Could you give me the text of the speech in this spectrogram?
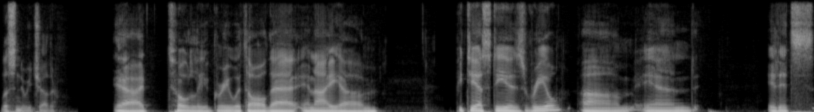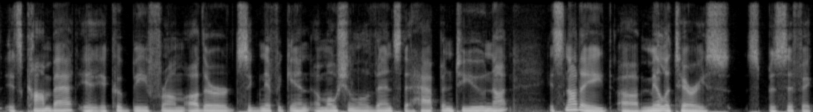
listen to each other. Yeah, I totally agree with all that. And I, um, PTSD is real. Um, and it, it's it's combat. It, it, could be from other significant emotional events that happen to you. Not it's not a uh, military s- specific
